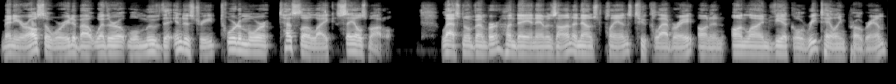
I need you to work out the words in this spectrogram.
Many are also worried about whether it will move the industry toward a more Tesla like sales model. Last November, Hyundai and Amazon announced plans to collaborate on an online vehicle retailing program.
